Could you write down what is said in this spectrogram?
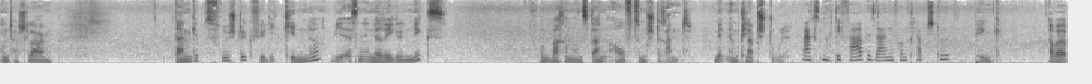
unterschlagen. Dann gibt's Frühstück für die Kinder. Wir essen in der Regel nix und machen uns dann auf zum Strand mit einem Klappstuhl. Magst du noch die Farbe sagen vom Klappstuhl? Pink. Aber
